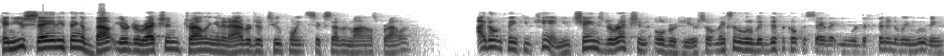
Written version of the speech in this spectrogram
Can you say anything about your direction traveling at an average of 2.67 miles per hour? I don't think you can. You change direction over here, so it makes it a little bit difficult to say that you were definitively moving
